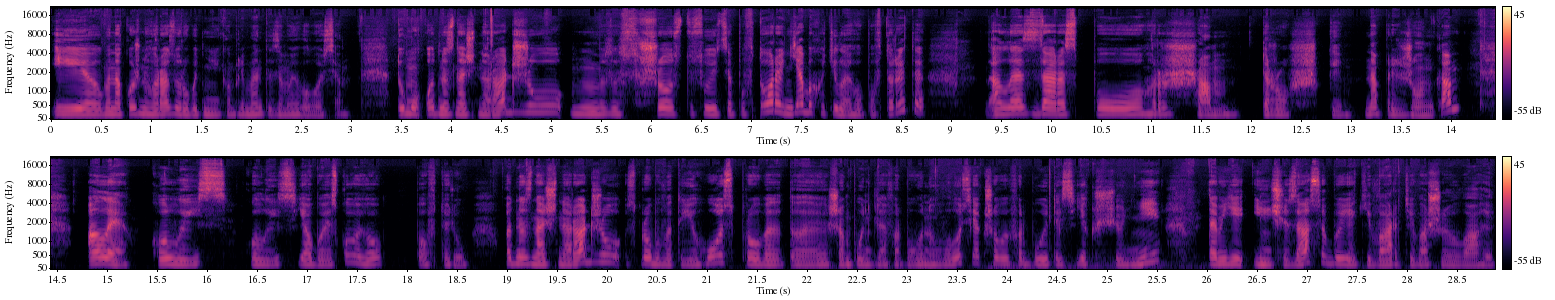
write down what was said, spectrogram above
І вона кожного разу робить мені компліменти за моє волосся. Тому однозначно раджу, що стосується повторень, я би хотіла його повторити, але зараз по грошам трошки напряжонка. Але колись, колись я обов'язково його повторю. Однозначно раджу спробувати його, спробувати е, шампунь для фарбованого волосся, якщо ви фарбуєтесь. Якщо ні, там є інші засоби, які варті вашої уваги.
